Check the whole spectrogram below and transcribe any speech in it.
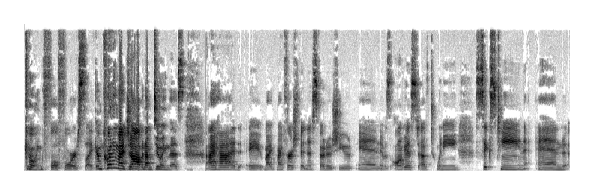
going full force like i'm quitting my job and i'm doing this. I had a my, my first fitness photo shoot and it was august of 2016 and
